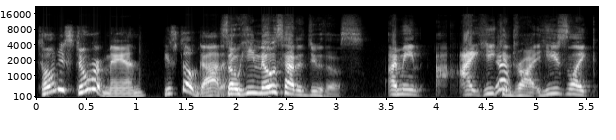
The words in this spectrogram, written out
Tony Stewart, man, he still got it. So he knows how to do this. I mean, I he Yeah. can drive. He's like,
